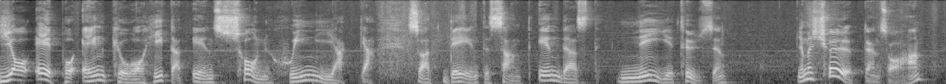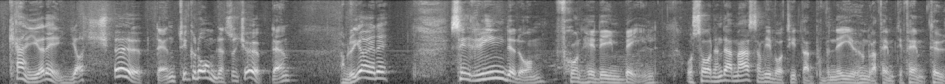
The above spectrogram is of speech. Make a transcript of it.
Jag är på NK och har hittat en sån skinnjacka så att det är inte sant. Endast 9000. Ja men köp den, sa han. Kan jag det? Ja, köp den. Tycker du om den så köp den. Ja, men då gör jag det. Sen ringde de från Hedin Bil och sa den där massan vi var och tittade på för 955 000,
